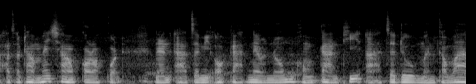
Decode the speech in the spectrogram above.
อาจจะทำให้ชาวกรกฎนั้นอาจจะมีโอกาสแนวโน้มของการที่อาจจะดูเหมือนกับว่า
